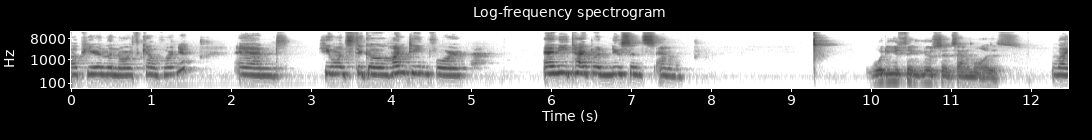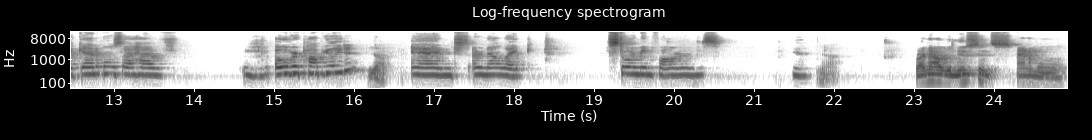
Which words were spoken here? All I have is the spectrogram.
up here in the North California, and he wants to go hunting for any type of nuisance animal, What do you think nuisance animal is? like animals that have overpopulated Yeah. and are now like storming farms. Yeah. Yeah. Right now, the nuisance animal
